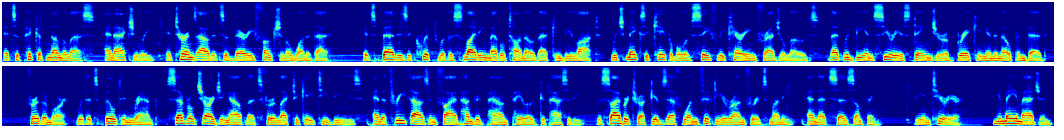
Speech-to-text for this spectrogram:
it's a pickup nonetheless, and actually, it turns out it's a very functional one at that. Its bed is equipped with a sliding metal tonneau that can be locked, which makes it capable of safely carrying fragile loads that would be in serious danger of breaking in an open bed. Furthermore, with its built-in ramp, several charging outlets for electric ATVs, and a 3,500 pound payload capacity, the Cybertruck gives F-150 a run for its money, and that says something. The interior. You may imagine,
